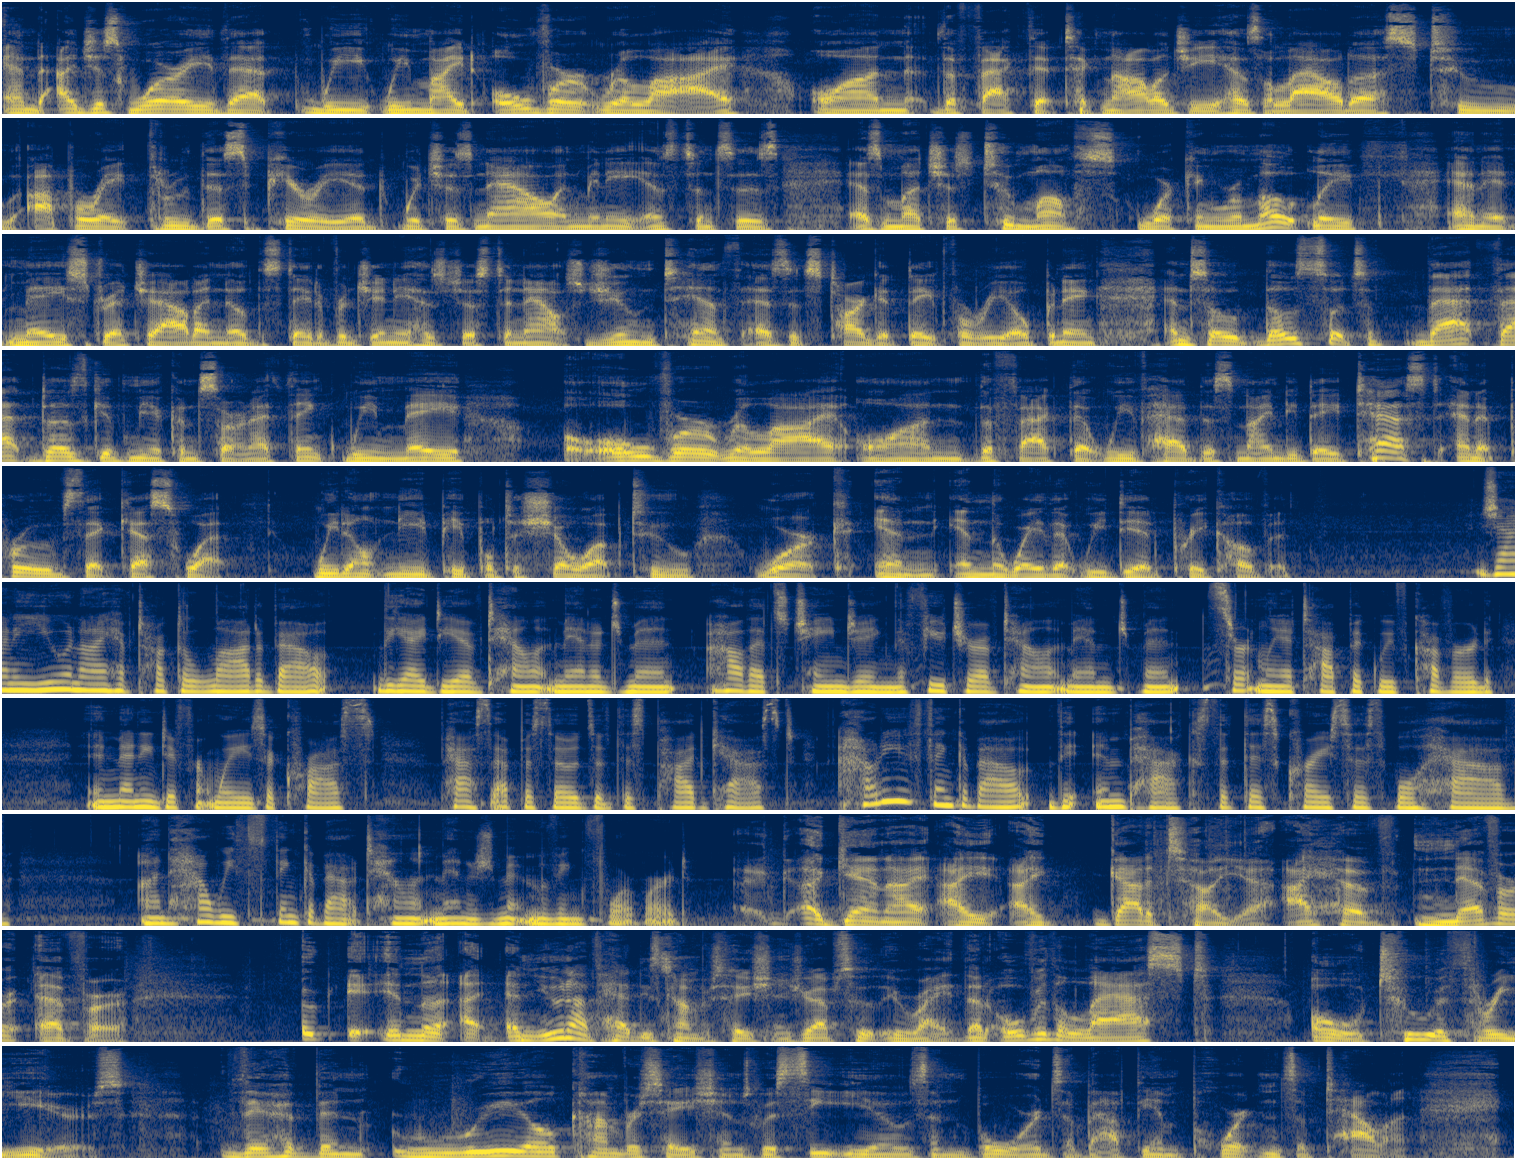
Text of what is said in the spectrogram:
And I just worry that we, we might over rely on the fact that technology has allowed us to operate through this period, which is now, in many instances, as much as two months working remotely. And it may stretch out. I know the state of Virginia has just announced June 10th as its target date for reopening. And so, those sorts of that, that does give me a concern. I think we may over rely on the fact that we've had this 90 day test and it proves that guess what? We don't need people to show up to work in, in the way that we did pre COVID. Johnny, you and I have talked a lot about the idea of talent management, how that's changing, the future of talent management, certainly a topic we've covered in many different ways across past episodes of this podcast. How do you think about the impacts that this crisis will have on how we think about talent management moving forward? Again, I, I, I got to tell you, I have never, ever in the and you and I've had these conversations. You're absolutely right that over the last oh two or three years, there have been real conversations with CEOs and boards about the importance of talent.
